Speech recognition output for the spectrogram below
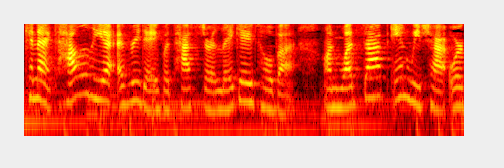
Connect Hallelujah every day with Pastor Leke Toba on WhatsApp and WeChat or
